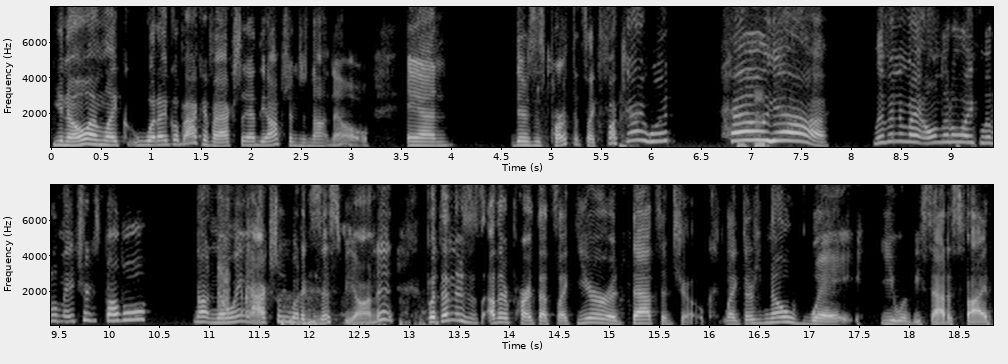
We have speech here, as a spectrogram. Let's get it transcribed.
You know, I'm like, would I go back if I actually had the option to not know? And there's this part that's like, fuck yeah, I would. Hell mm-hmm. yeah. Living in my own little like little matrix bubble, not knowing actually what exists beyond it. But then there's this other part that's like, you're a that's a joke. Like there's no way you would be satisfied.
